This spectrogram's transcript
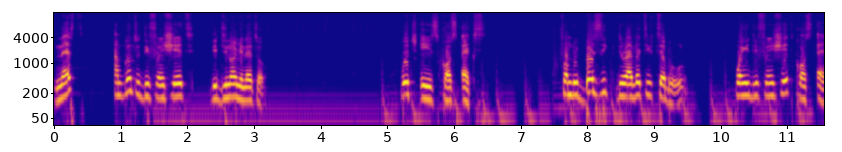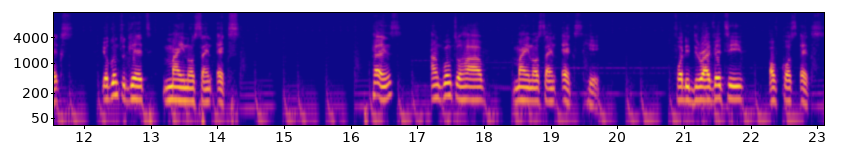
Next, I'm going to differentiate the denominator, which is cos x. From the basic derivative table, when you differentiate cos x, you're going to get minus sine x. Hence, I'm going to have minus sine x here for the derivative of cos x.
